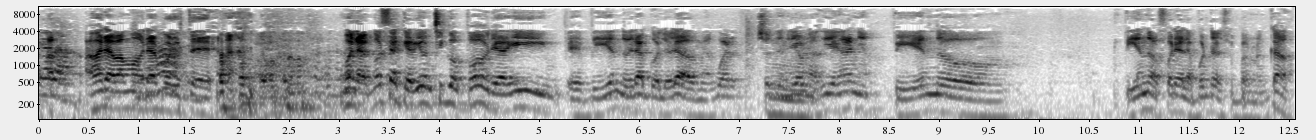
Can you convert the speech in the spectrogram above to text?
ah, ahora vamos a orar por ustedes. Bueno, la cosa es que había un chico pobre ahí eh, pidiendo, era colorado, me acuerdo. Yo tendría unos 10 años pidiendo pidiendo afuera de la puerta del supermercado.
